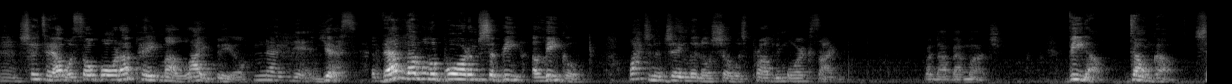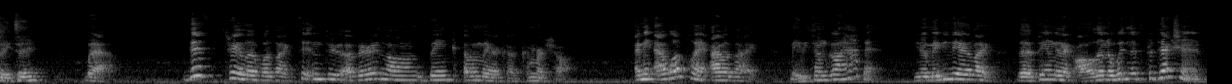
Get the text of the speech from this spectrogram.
Mm. Shaytay, I was so bored I paid my light bill. No, you didn't. Yes, that level of boredom should be illegal. Watching a Jay Leno show is probably more exciting, but not by much. Vito, don't go. Shaytay, Well, this trailer was like sitting through a very long Bank of America commercial. I mean, at one point I was like, maybe something's gonna happen. You know, maybe they're like the family like all in a witness protection,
